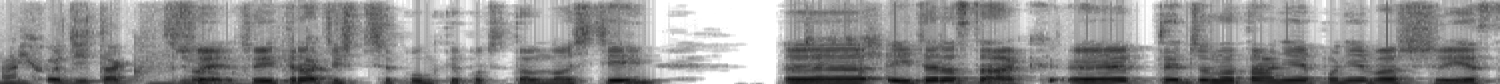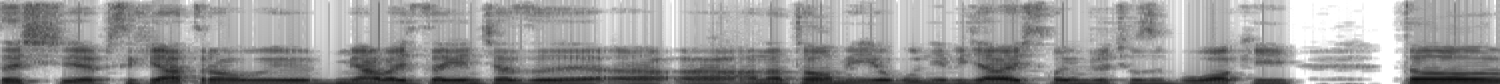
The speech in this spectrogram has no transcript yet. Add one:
tak? mi chodzi tak w... 3, no... czyli tracisz 3 punkty poczytalności. E, I teraz tak, e, ty Jonathanie, ponieważ jesteś e, psychiatrą, miałeś zajęcia z anatomii i ogólnie widziałeś w swoim życiu zwłoki, to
